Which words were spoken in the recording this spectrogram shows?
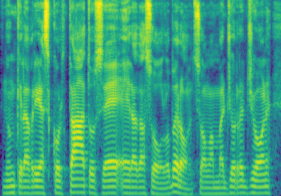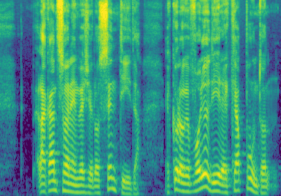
non che l'avrei ascoltato se era da solo, però insomma a maggior ragione. La canzone invece l'ho sentita e quello che voglio dire è che appunto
